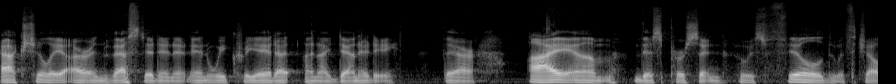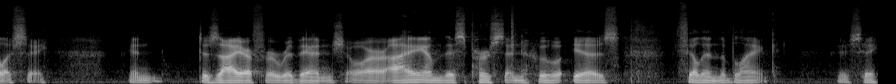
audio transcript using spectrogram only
actually are invested in it and we create a, an identity there. I am this person who is filled with jealousy and desire for revenge, or I am this person who is fill in the blank. You see?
